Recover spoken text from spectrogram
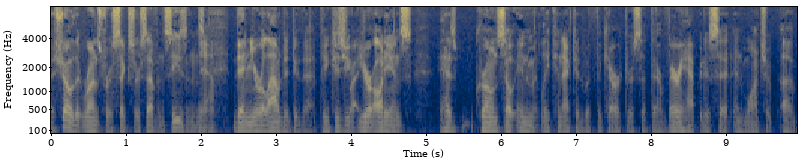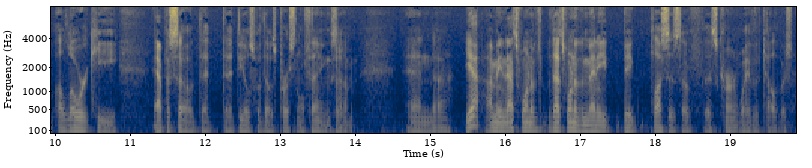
a show that runs for six or seven seasons, Yeah. then you're allowed to do that because you, Right. your audience has grown so intimately connected with the characters that they're very happy to sit and watch a, a, lower key episode that, that deals with those personal things. Um, and uh, yeah, I mean that's one of that's one of the many big pluses of this current wave of television.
